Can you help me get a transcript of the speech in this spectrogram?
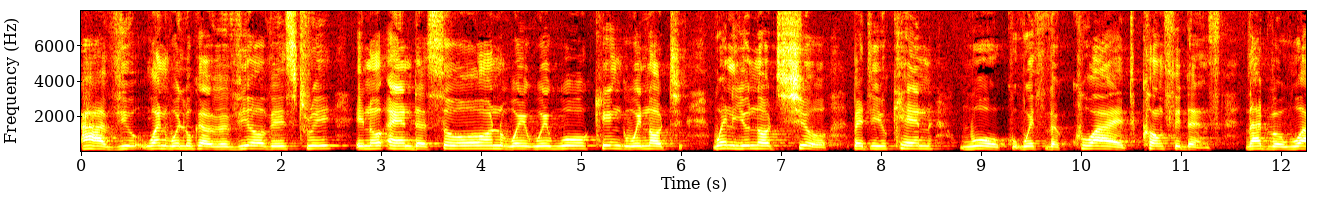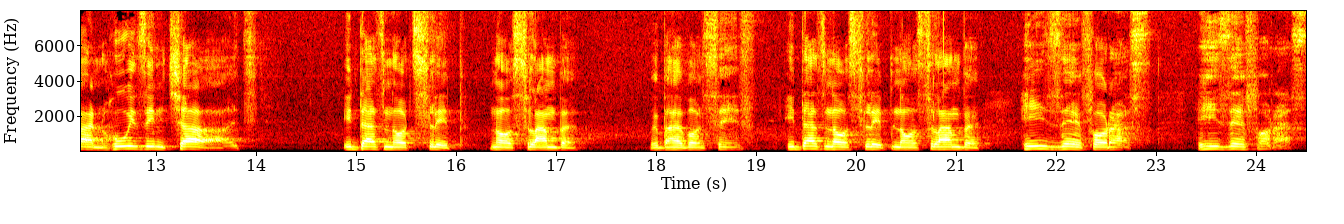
our view, when we look at the view of history, you know, and so on, we, we're walking, we're not, when you're not sure, but you can walk with the quiet confidence that the one who is in charge, he does not sleep nor slumber the Bible says. He does not sleep nor slumber. He is there for us. He is there for us.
